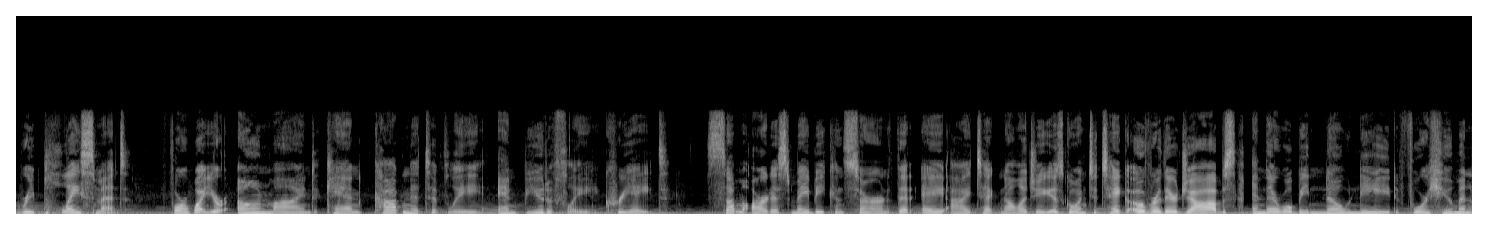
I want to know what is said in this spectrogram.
replacement for what your own mind can cognitively and beautifully create. Some artists may be concerned that AI technology is going to take over their jobs and there will be no need for human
